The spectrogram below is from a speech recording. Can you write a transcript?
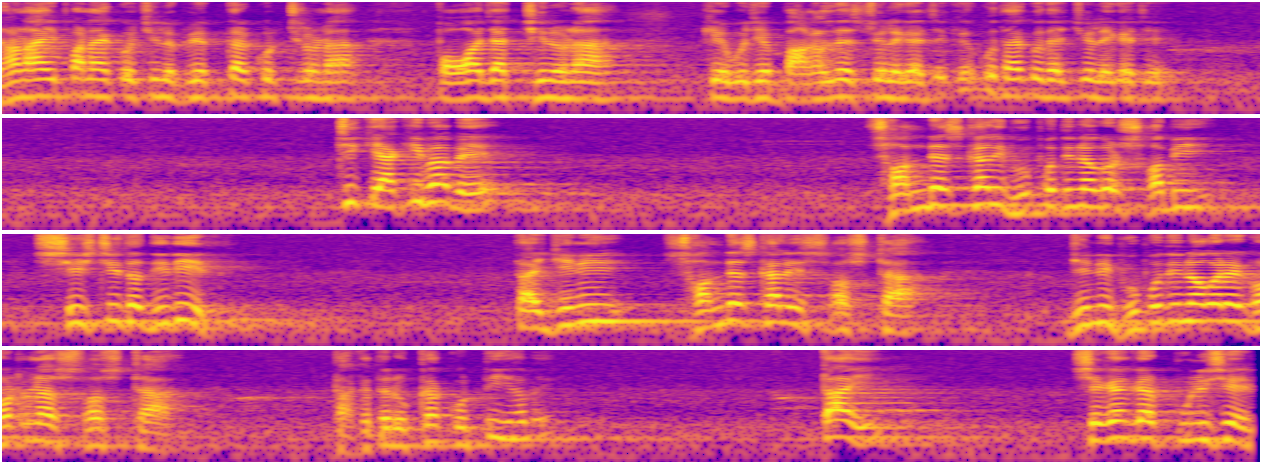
ধানাই পানায় করছিল, গ্রেপ্তার করছিল না, পাওয়া যাচ্ছিল না। কেউ বুঝে বাংলাদেশ চলে গেছে, কেউ কোথায় কোথায় চলে গেছে। ঠিক একইভাবে সন্দেশখালী ভূপতিনগর সবই সৃষ্টিত দিদির। তাই যিনি সন্দেশখালীর স্রষ্টা, যিনি ভূপতিনগরের ঘটনার স্রষ্টা, তাকে তো রক্ষা করতেই হবে। তাই সেখানকার পুলিশের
